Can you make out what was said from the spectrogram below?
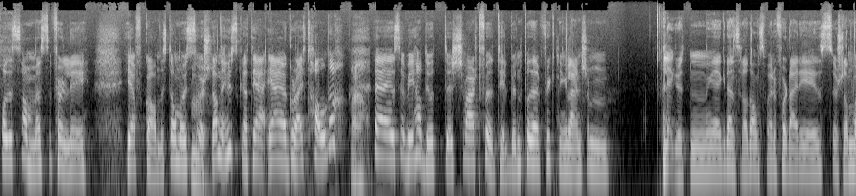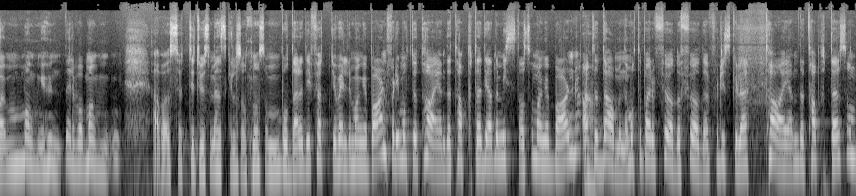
Og det samme selvfølgelig i, Afghanistan og i Sør-Sudan. Jeg husker at jeg, jeg er glad i tall, da. Ja. Eh, så vi hadde jo et svært fødetilbud på den flyktningleiren som Leger uten grenser hadde ansvaret for der i Sør-Sudan. Det var jo mange hundre, det var mange, ja, det var 70 000 mennesker eller sånt nå, som bodde der. og De fødte jo veldig mange barn, for de måtte jo ta igjen det tapte. De hadde mista så mange barn at damene måtte bare føde og føde for de skulle ta igjen det tapte. Sånn,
